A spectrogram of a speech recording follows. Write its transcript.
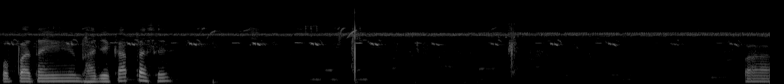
પપ્પા ત્યાં ભાજી કાપતા છે પપ્પા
